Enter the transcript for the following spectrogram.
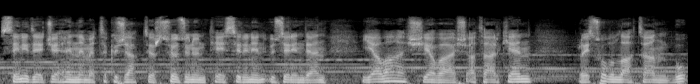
seni de cehenneme tıkacaktır sözünün tesirinin üzerinden yavaş yavaş atarken Resulullah'tan bu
